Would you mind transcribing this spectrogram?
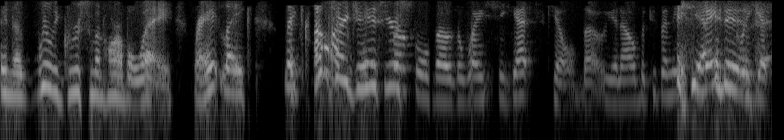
in a really gruesome and horrible way, right? Like, like, I'm sorry, full you're, circle though the way she gets killed though, you know, because I mean she Yeah, basically gets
